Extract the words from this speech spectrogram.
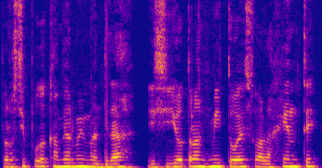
pero sí puedo cambiar mi mentalidad. Y si yo transmito eso a la gente,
